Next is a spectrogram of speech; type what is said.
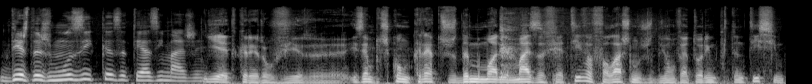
desde as músicas até às imagens. E é de querer ouvir uh, exemplos concretos da memória mais afetiva. Falaste-nos de um vetor importantíssimo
